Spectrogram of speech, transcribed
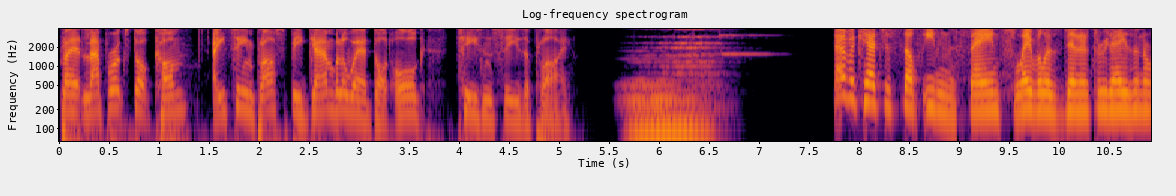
Play at ladbrokes.com. 18 plus. BeGambleAware.org. T's and C's apply. Ever catch yourself eating the same flavorless dinner three days in a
